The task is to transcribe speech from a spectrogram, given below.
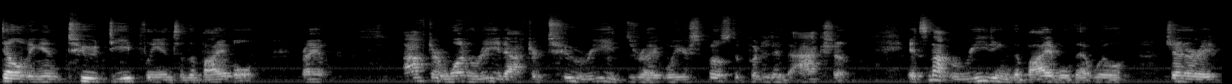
delving in too deeply into the Bible, right? After one read, after two reads, right, well, you're supposed to put it into action. It's not reading the Bible that will generate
